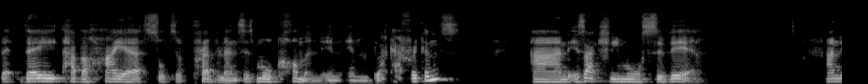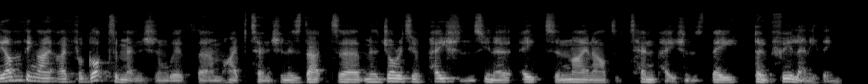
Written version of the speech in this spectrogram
that they have a higher sort of prevalence. It's more common in in black africans and is actually more severe and the other thing I, I forgot to mention with um, hypertension is that uh, majority of patients, you know, eight to nine out of 10 patients, they don't feel anything.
